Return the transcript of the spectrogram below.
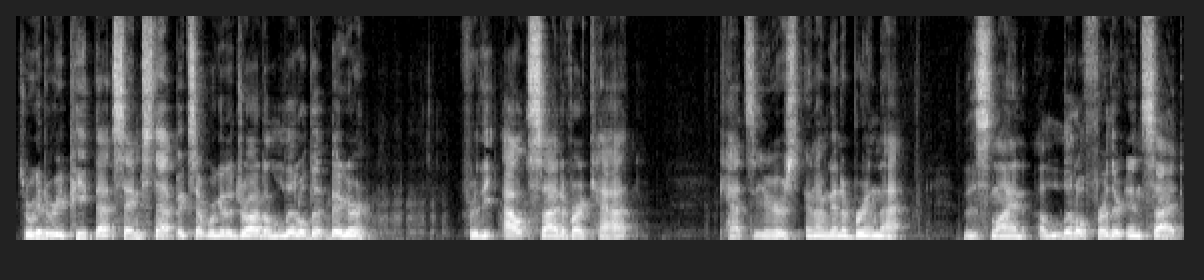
So we're going to repeat that same step except we're going to draw it a little bit bigger for the outside of our cat, cat's ears, and I'm going to bring that this line a little further inside.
